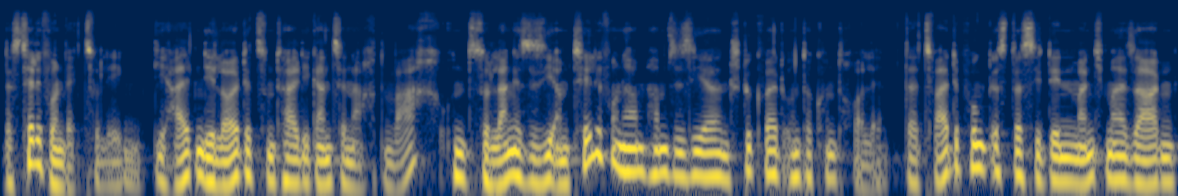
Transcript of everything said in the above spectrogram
das Telefon wegzulegen. Die halten die Leute zum Teil die ganze Nacht wach und solange sie sie am Telefon haben, haben sie sie ja ein Stück weit unter Kontrolle. Der zweite Punkt ist, dass sie denen manchmal sagen,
